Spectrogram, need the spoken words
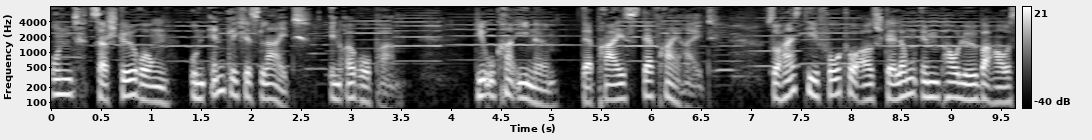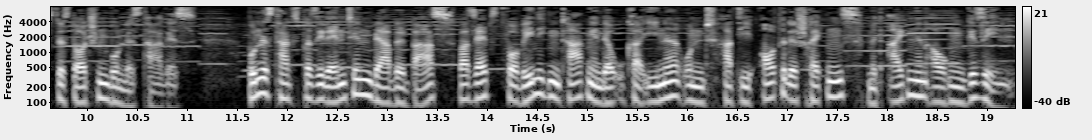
und Zerstörung, unendliches Leid in Europa. Die Ukraine, der Preis der Freiheit. So heißt die Fotoausstellung im Paul-Löbe-Haus des Deutschen Bundestages. Bundestagspräsidentin Bärbel Baas war selbst vor wenigen Tagen in der Ukraine und hat die Orte des Schreckens mit eigenen Augen gesehen.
